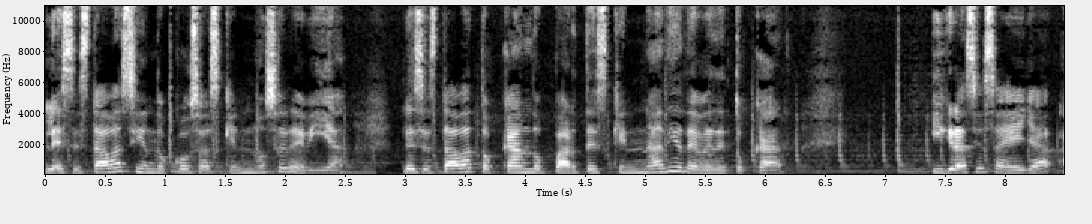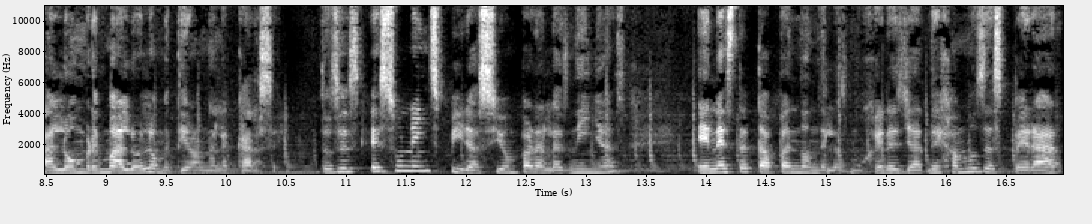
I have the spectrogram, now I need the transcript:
les estaba haciendo cosas que no se debía, les estaba tocando partes que nadie debe de tocar y gracias a ella al hombre malo lo metieron a la cárcel. Entonces es una inspiración para las niñas en esta etapa en donde las mujeres ya dejamos de esperar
